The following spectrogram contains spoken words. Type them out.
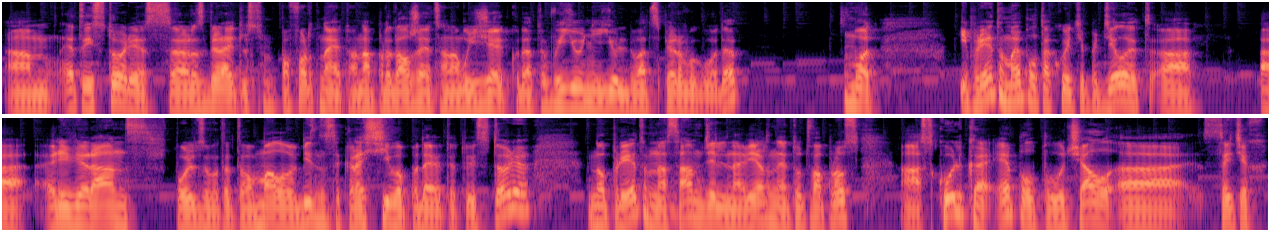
ам, эта история с разбирательством по Fortnite, она продолжается, она уезжает куда-то в июне-июль 21 года. Вот. И при этом Apple такой, типа, делает а, а, реверанс в пользу вот этого малого бизнеса, красиво подает эту историю, но при этом, на самом деле, наверное, тут вопрос, а сколько Apple получал а, с этих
